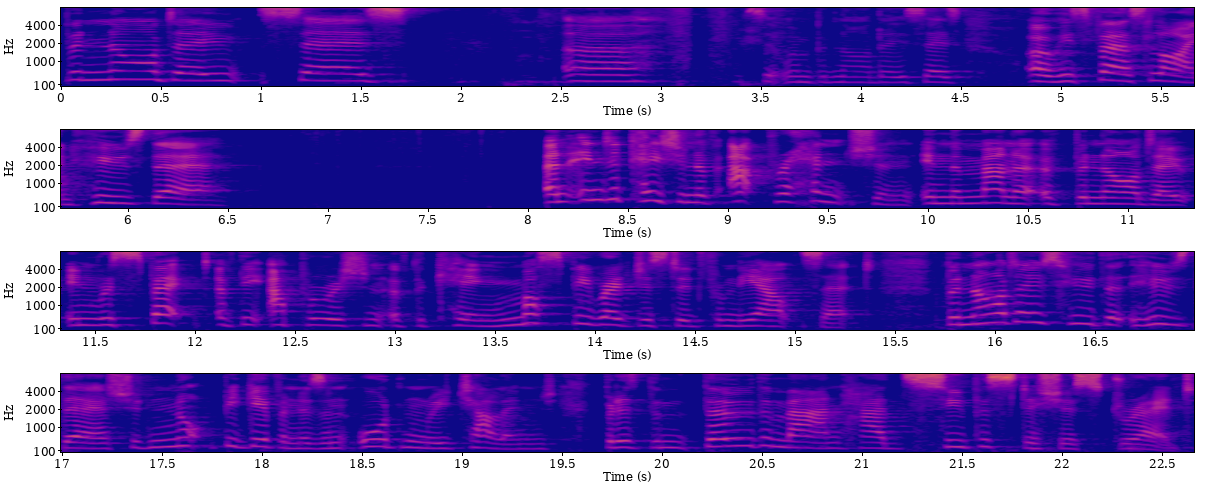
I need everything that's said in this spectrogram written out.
Bernardo says, uh, what's it when Bernardo says, oh, his first line, who's there? An indication of apprehension in the manner of Bernardo in respect of the apparition of the king must be registered from the outset. Bernardo's who the, who's there should not be given as an ordinary challenge, but as the, though the man had superstitious dread.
